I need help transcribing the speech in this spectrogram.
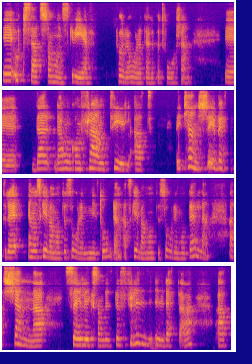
eh, uppsats som hon skrev förra året eller för två år sedan. Eh, där, där hon kom fram till att det kanske är bättre än att skriva Montessori-metoden, att skriva Montessori-modellen. Att känna sig liksom lite fri i detta. Att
